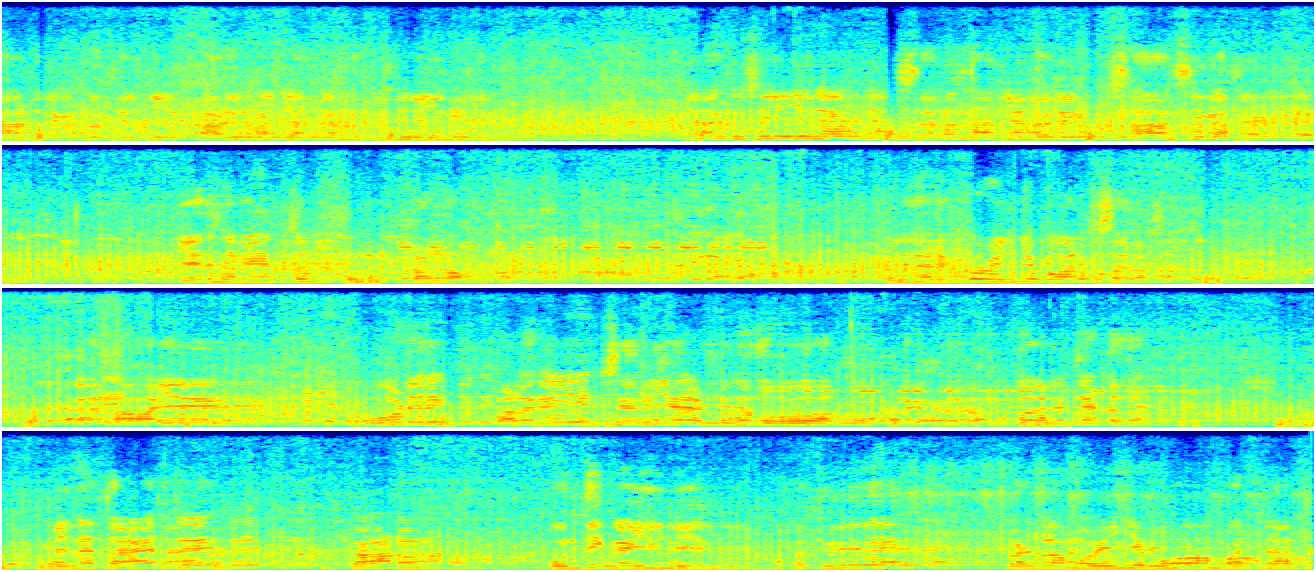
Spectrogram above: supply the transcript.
നാട്ടിലേക്ക് പ്രത്യേകിച്ച് ആളൂർ പഞ്ചായത്തിലാണ് കൃഷി ചെയ്യുന്നത് ഞാൻ കൃഷി ചെയ്യുന്ന സ്ഥലം എന്ന് പറഞ്ഞാൽ ഒരു സാഹസിക മേഖലയാണ്. ഏത് സമയത്തും വെള്ളം. ഒരു നിരക്ക് ഒഴിഞ്ഞു പോകാത്ത സ്ഥലം. കാരണം അത് റോഡിൽ വളരെ ചെറിയ രണ്ട് മൂന്ന് പോകാൻ മുമ്പ് നിലത്തേണ്ടതാണ് പിന്നെ താഴത്ത് പൊന്തി കഴിയുകയും ചെയ്യും അപ്പൊ തീരെ വെള്ളം ഒഴിഞ്ഞു പോകാൻ പറ്റാത്ത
